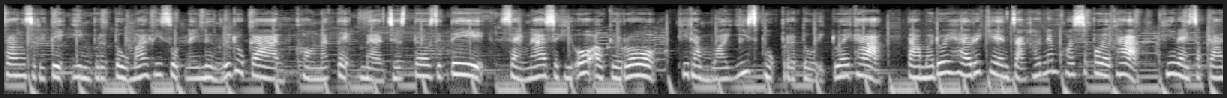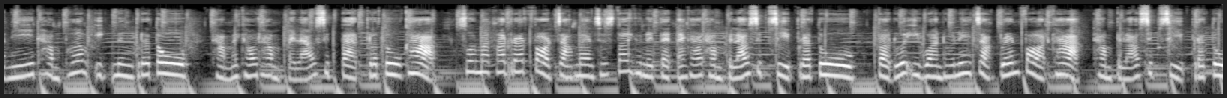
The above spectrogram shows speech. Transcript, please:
สร้างสถิติยิงประตูมากที่สุดใน 1 ฤดูกาลของนักเตะแมนเชสเตอร์ซิตี้แซงหน้าเซคิโออัลเกโรที่ทำไว้ 26 ประตูอีกด้วยค่ะ ตามมาด้วยแฮร์รี่เคนจากท็อตแนมฮอตสเปอร์ค่ะ ที่ในสัปดาห์นี้ทำเพิ่มอีก 1 ประตูทำให้เขาทำำไปแล้ว 18 ประตูค่ะ ส่วนมาคัสแรดฟอร์ดจากแมนเชสเตอร์ยูไนเต็ดนะคะทำไปแล้ว 14 ประตู ต่อด้วยอีวานโทนี่จากเบรนท์ฟอร์ดค่ะทำไปแล้ว 14 ประตู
